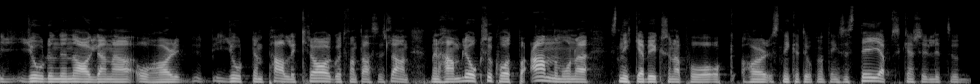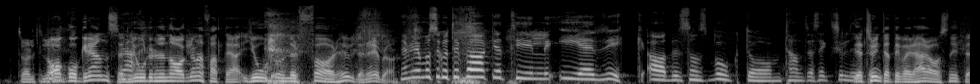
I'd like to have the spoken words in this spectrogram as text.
jord under naglarna och har gjort en pallkrage och ett fantastiskt land. Men han blir också kåt på Ann om hon har snickarbyxorna på och har snickrat ihop någonting. Så stay-ups kanske är lite att dra lite Var långt. går gränsen? Ja. Jord under naglarna fattar jag. Jord under förhuden, är det bra? Nej, men jag måste gå tillbaka till Erik Adelssons bok då om tantrasexualitet. Jag tror inte att det var i det här avsnittet.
